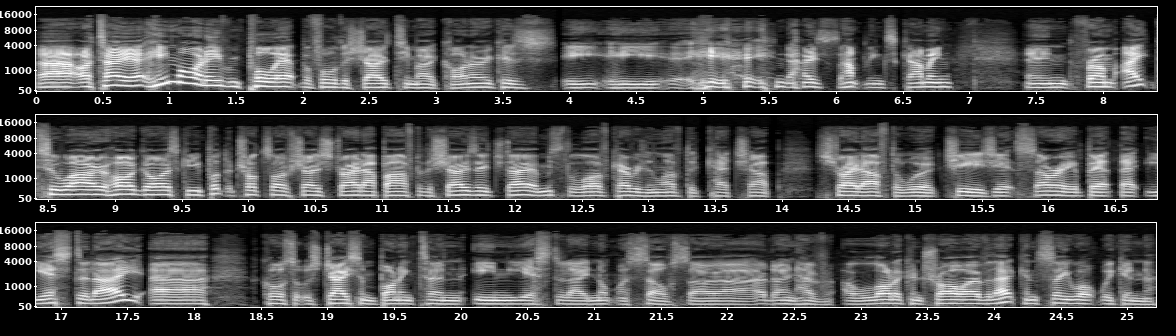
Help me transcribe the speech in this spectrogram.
Uh, I tell you, he might even pull out before the show, Tim O'Connor, because he, he he he knows something's coming. And from 8 to 0, hi guys, can you put the Trots Live show straight up after the shows each day? I missed the live coverage and love to catch up straight after work. Cheers. Yeah, sorry about that yesterday. Uh, of course, it was Jason Bonington in yesterday, not myself. So uh, I don't have a lot of control over that. Can see what we can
